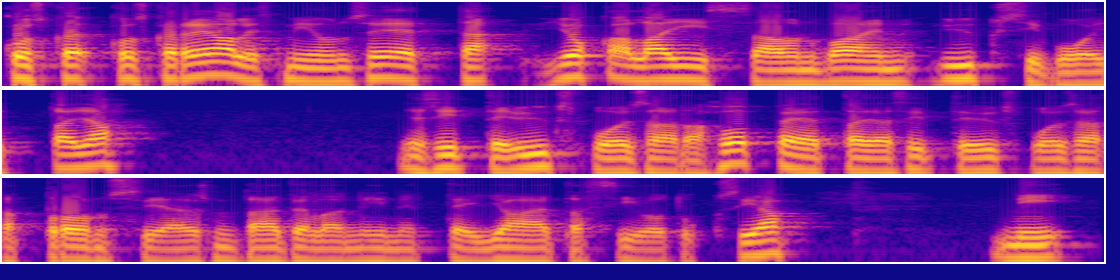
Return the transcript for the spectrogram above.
koska, koska realismi on se, että joka lajissa on vain yksi voittaja, ja sitten yksi voi saada hopeata ja sitten yksi voi saada pronssia, jos nyt ajatellaan niin, että ei jaeta sijoituksia, niin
